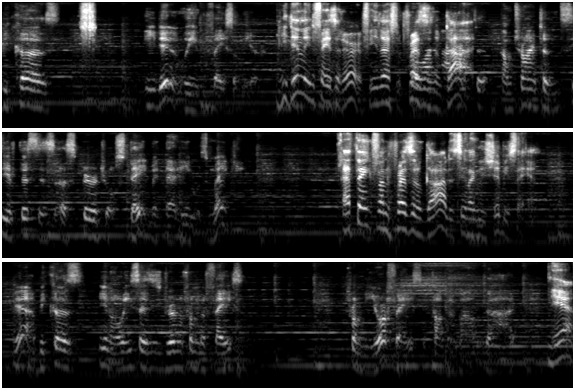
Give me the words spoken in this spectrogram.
Because he didn't leave the face of the earth. He didn't leave the face of the earth. He left the presence so I, of God. To, I'm trying to see if this is a spiritual statement that he was making. I think from the presence of God, it seems like we should be saying. Yeah, because, you know, he says he's driven from the face, from your face, talking about God. Yeah.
